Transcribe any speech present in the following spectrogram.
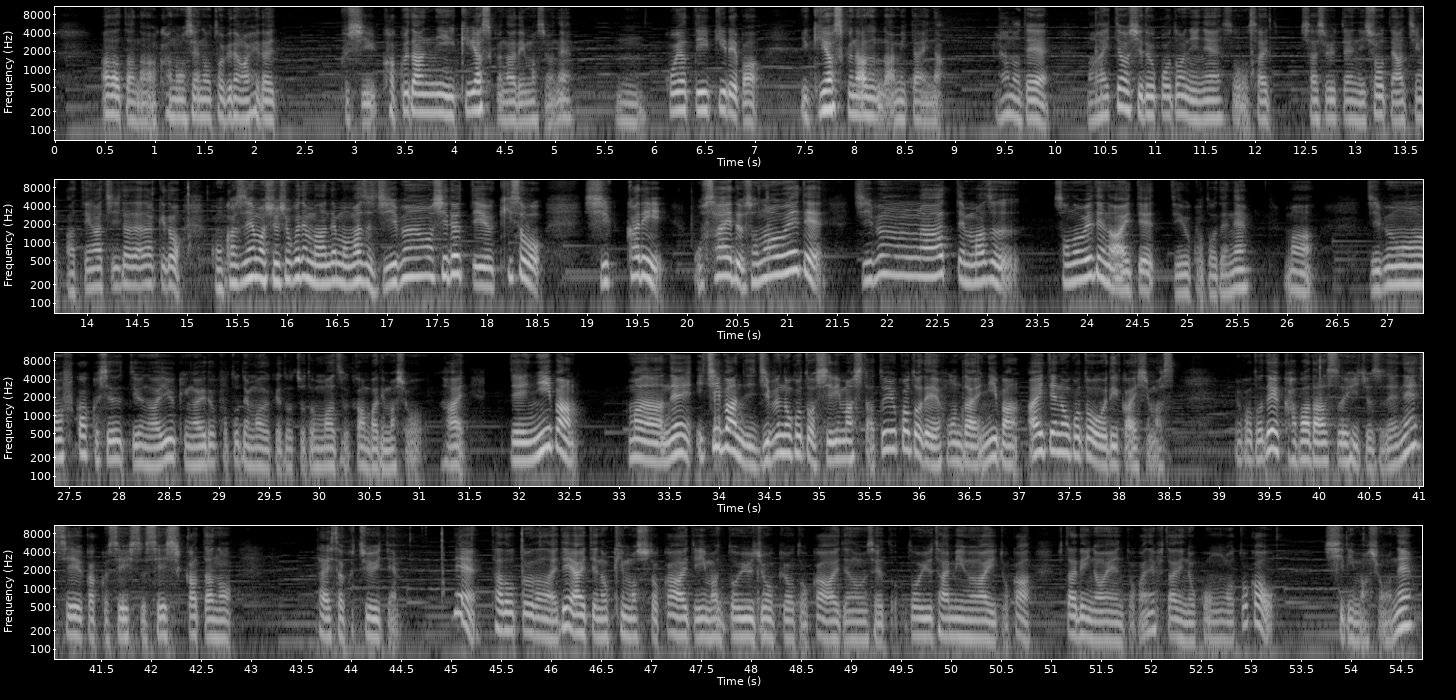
新たな可能性の扉が開くし、格段に生きやすくなりますよね。うん。こうやって生きれば生きやすくなるんだ、みたいな。なので、まあ、相手を知ることにね、そう、最最終点に焦点当てがちだけど、婚活でも就職でも何でもまず自分を知るっていう基礎をしっかり抑える。その上で自分があってまずその上での相手っていうことでね。まあ自分を深く知るっていうのは勇気がいることでもあるけど、ちょっとまず頑張りましょう。はい。で、2番。まあね、1番で自分のことを知りました。ということで、本題2番、相手のことを理解します。ということで、カバダー数比術でね、性格、性質、接し方の対策注意点。で、タロット占いで相手の気持ちとか、相手今どういう状況とか、相手の運勢と、どういうタイミングがいいとか、2人の縁とかね、2人の今後とかを知りましょうね。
